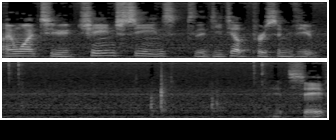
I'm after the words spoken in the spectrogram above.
I want to change scenes to the detailed person view. Hit save.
